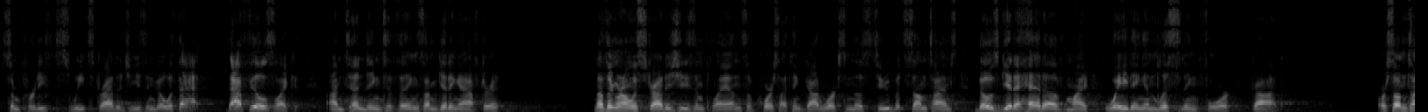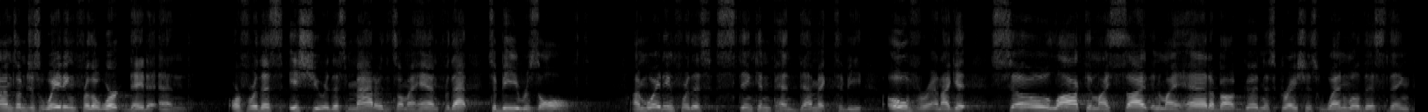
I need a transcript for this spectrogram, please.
some pretty sweet strategies, and go with that. That feels like I'm tending to things, I'm getting after it. Nothing wrong with strategies and plans. Of course, I think God works in those too, but sometimes those get ahead of my waiting and listening for God. Or sometimes I'm just waiting for the workday to end or for this issue or this matter that's on my hand, for that to be resolved. I'm waiting for this stinking pandemic to be over, and I get so locked in my sight and in my head about goodness gracious, when will this thing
